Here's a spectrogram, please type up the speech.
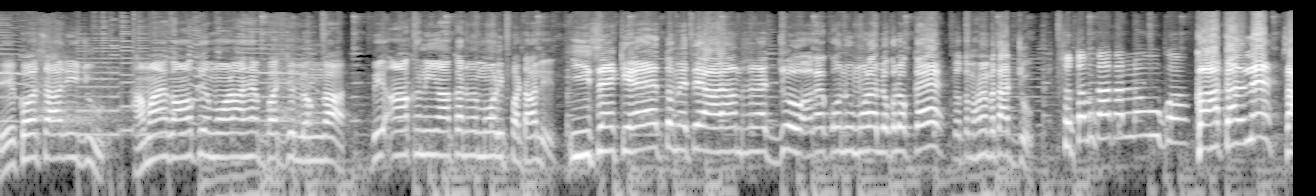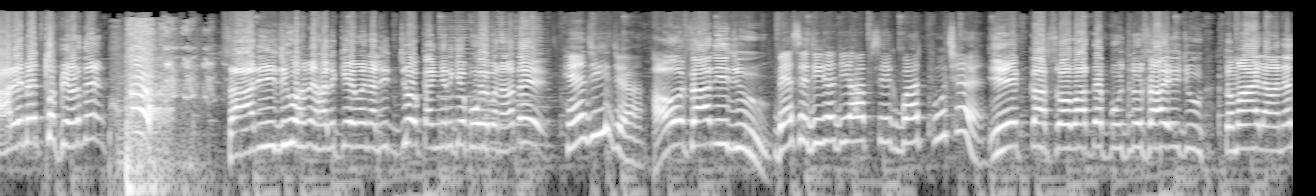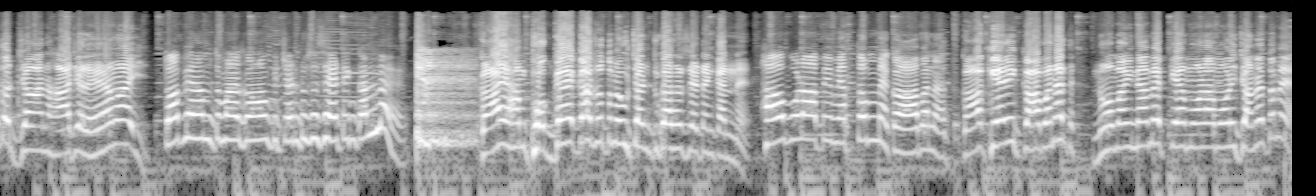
देखो सारी जू हमारे गाँव के मोड़ा है बज लुंगा। भी आँख नहीं आंखन में मोड़ी पटा ले। इसे कह तुम इतने आराम से जो। अगर को मोड़ा लोक लोग कहे तो तुम हमें बता जो सो तुम का कर लो का कर ले? सारे में तो फेर दे। सारी जू हमें हल्के में न लिजो कंगन के बोए बना दे। हैं जीजा? हाओ सारी जू। वैसे जीजा जी आपसे एक बात पूछे। एक का सौ बातें पूछ लो सारी जू। तुम्हारे लाने तो जान हाजिर है हमारी। तो फिर हम तुम्हारे गाँव के चंटू से सेटिंग कर ले। काय हम ठोक गए? का सो तुम्हें उचंटुका से सेटिंग करने? हाँ बुढ़ापे में अब तुम में कहा बनत? का कह रही का बनत? नौ महीना में क्या मोड़ा मोड़ी जाने तुम्हें?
